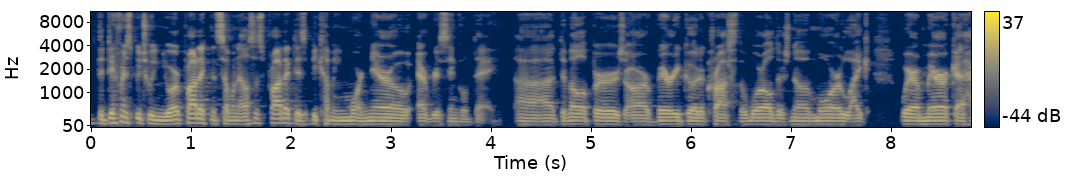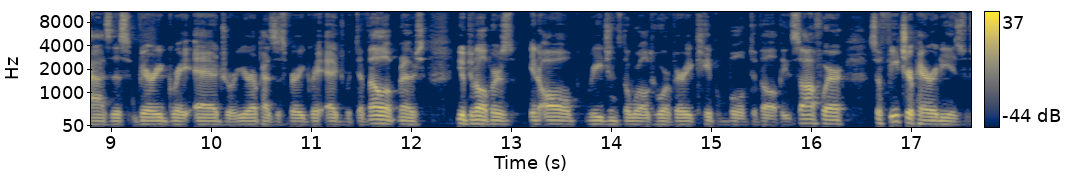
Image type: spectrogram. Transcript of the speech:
the difference between your product and someone else's product is becoming more narrow every single day. Uh, developers are very good across the world. There's no more like where America has this very great edge or Europe has this very great edge with developers. You have developers in all regions of the world who are very capable of developing software. So feature parity is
